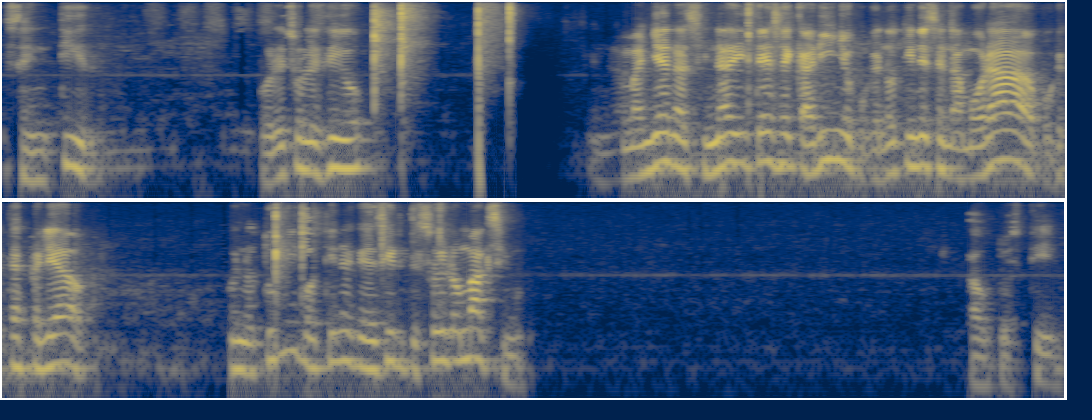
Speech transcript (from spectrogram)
sentir. Por eso les digo, en la mañana, si nadie te hace cariño porque no tienes enamorado, porque estás peleado, bueno, tú mismo tienes que decirte, soy lo máximo. Autoestima.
